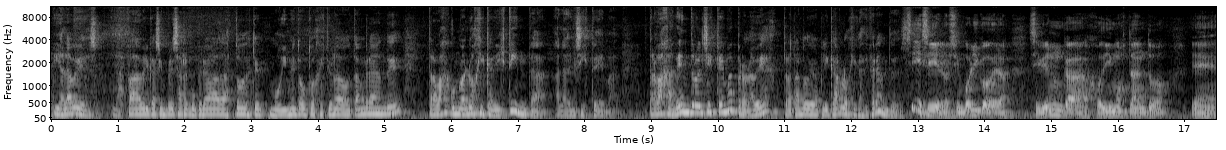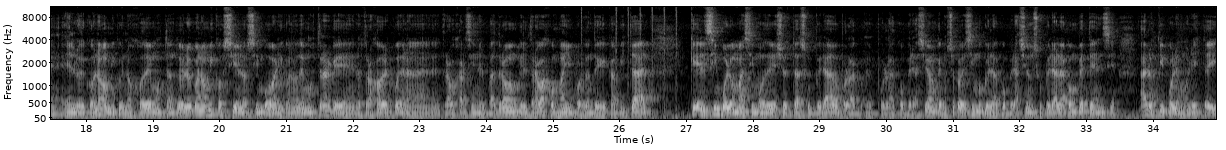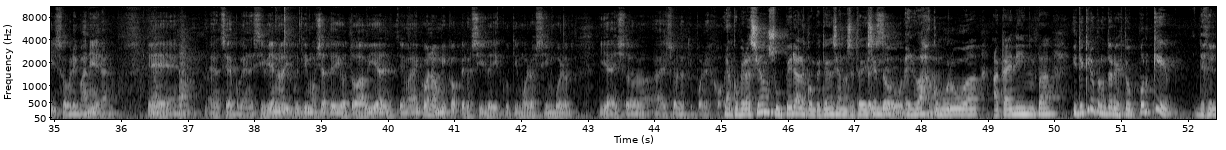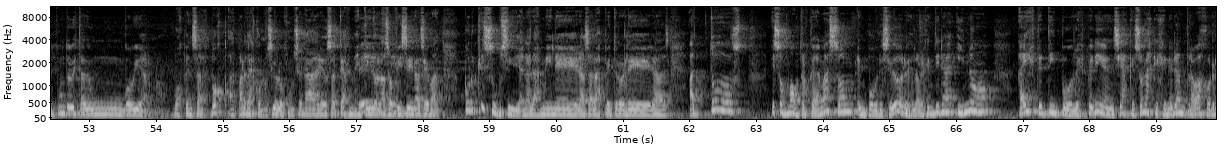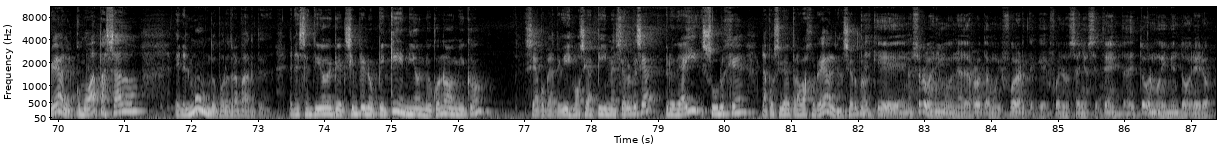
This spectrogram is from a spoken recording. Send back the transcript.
Y a la vez, las fábricas, empresas recuperadas, todo este movimiento autogestionado tan grande, trabaja con una lógica distinta a la del sistema. Trabaja dentro del sistema, pero a la vez tratando de aplicar lógicas diferentes. Sí, sí, lo simbólico era, si bien nunca jodimos tanto eh, en lo económico y no jodemos tanto de lo económico, sí en lo simbólico, ¿no? demostrar que los trabajadores pueden eh, trabajar sin el patrón, que el trabajo es más importante que capital, que el símbolo máximo de ello está superado por la, eh, por la cooperación, que nosotros decimos que la cooperación supera la competencia, a los tipos les molesta y sobremanera. ¿no? O sea, porque si bien no discutimos, ya te digo, todavía el tema económico, pero sí le discutimos los símbolos y a eso, a eso los tipos les joden. La cooperación supera la competencia, nos está diciendo el Vasco mm. Murúa, acá en IMPA. Y te quiero preguntar esto, ¿por qué desde el punto de vista de un gobierno, vos pensás, vos aparte has conocido a los funcionarios, te has metido en las oficinas y demás, ¿por qué subsidian a las mineras, a las petroleras, a todos esos monstruos que además son empobrecedores de la Argentina y no a este tipo de experiencias que son las que generan trabajo real, como ha pasado en el mundo, por otra parte, en el sentido de que siempre lo pequeño en lo económico, sea cooperativismo, sea pyme, sea lo que sea, pero de ahí surge la posibilidad de trabajo real, ¿no es cierto? Es que nosotros venimos de una derrota muy fuerte que fue en los años 70, de todo el movimiento obrero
